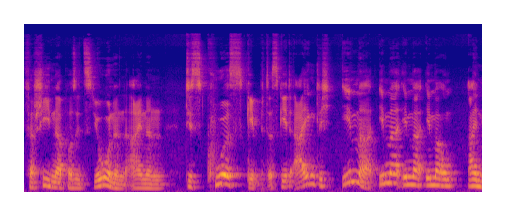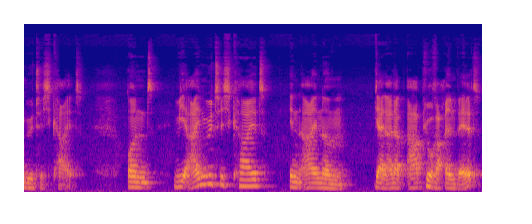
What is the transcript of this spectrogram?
verschiedener Positionen, einen Diskurs gibt. Es geht eigentlich immer, immer, immer, immer um Einmütigkeit. Und wie Einmütigkeit in einem, ja, in einer apluralen Welt,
